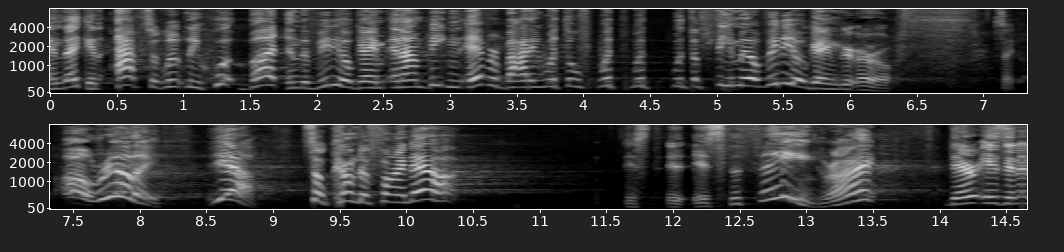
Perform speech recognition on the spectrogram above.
and they can absolutely whoop butt in the video game. And I'm beating everybody with the, with, with, with the female video game girl. It's like, oh, really? Yeah. So come to find out, it's, it's the thing, right? There is an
